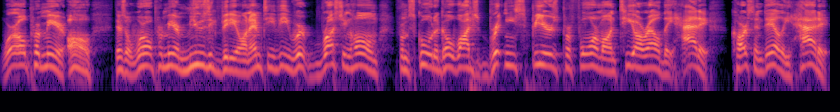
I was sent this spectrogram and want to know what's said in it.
World premiere. Oh, there's a world premiere music video on MTV. We're rushing home from school to go watch Britney Spears perform on TRL. They had it. Carson Daly had it.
